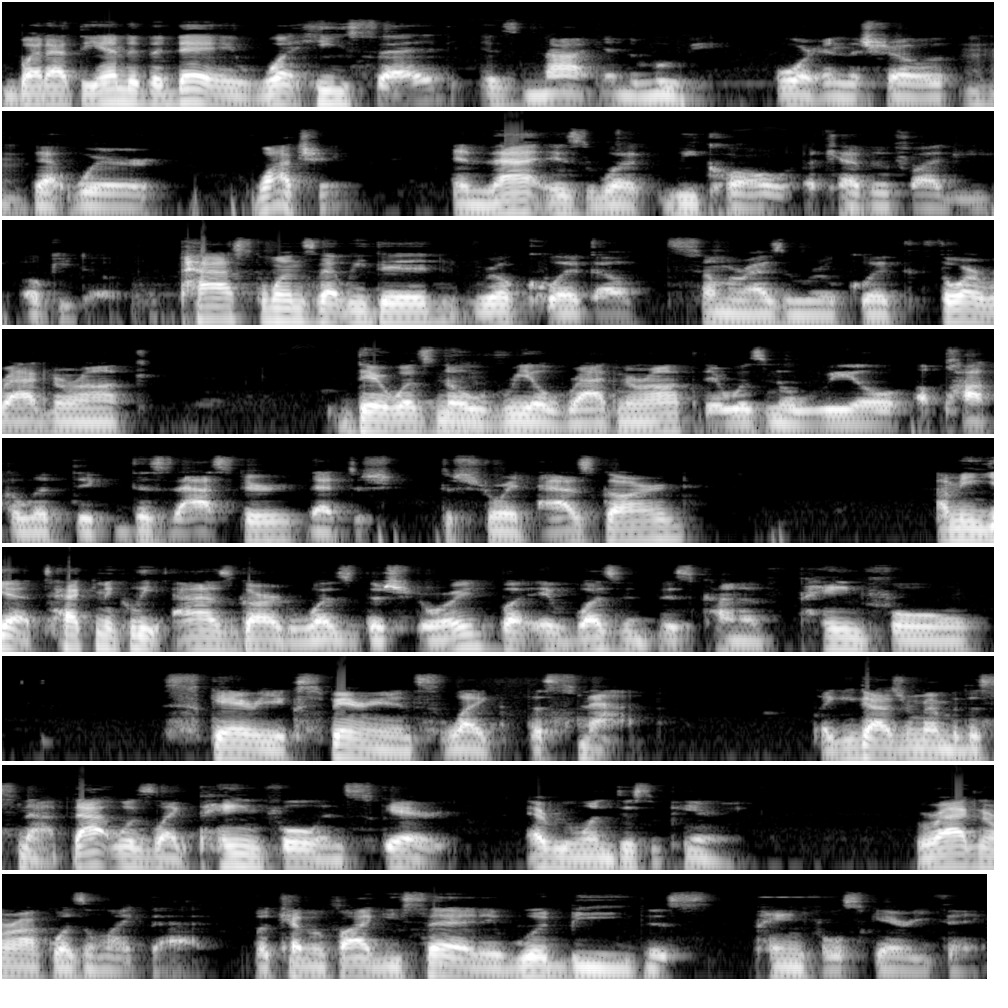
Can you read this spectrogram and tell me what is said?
but at the end of the day, what he said is not in the movie or in the show mm-hmm. that we're watching. And that is what we call a Kevin Feige okido. Past ones that we did, real quick, I'll summarize them real quick. Thor Ragnarok, there was no real Ragnarok. There was no real apocalyptic disaster that des- destroyed Asgard. I mean, yeah, technically Asgard was destroyed, but it wasn't this kind of painful, scary experience like the snap. Like you guys remember the snap. That was like painful and scary. Everyone disappearing. Ragnarok wasn't like that. But Kevin Feige said it would be this painful, scary thing.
